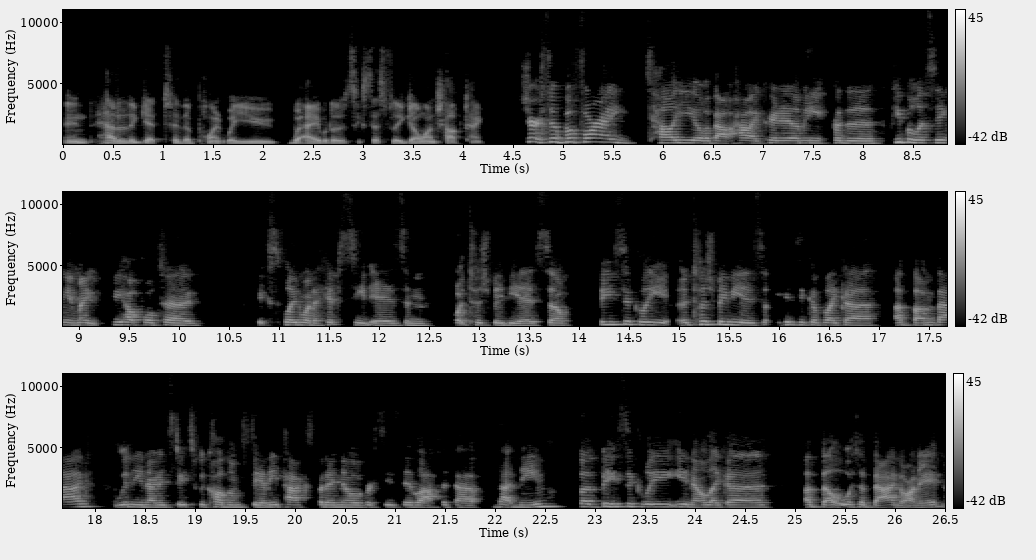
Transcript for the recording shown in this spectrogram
And how did it get to the point where you were able to successfully go on Shark Tank? Sure. So before I tell you about how I created it, let me, for the people listening, it might be helpful to explain what a hip seat is and what Tush Baby is. So basically, a Tush Baby is, you can think of like a, a bum bag. In the United States, we call them fanny packs, but I know overseas they laugh at that, that name. But basically, you know, like a, a belt with a bag on it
